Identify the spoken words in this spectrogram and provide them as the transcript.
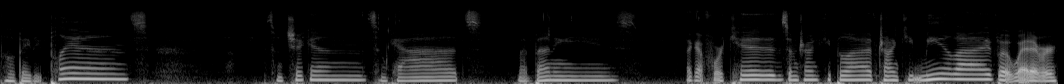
little baby plants, some chickens, some cats, my bunnies. I got four kids I'm trying to keep alive, trying to keep me alive, but whatever.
